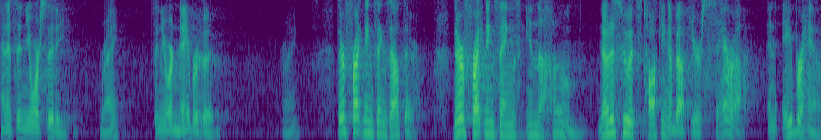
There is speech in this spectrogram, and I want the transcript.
and it's in your city, right? It's in your neighborhood, right? There are frightening things out there. There are frightening things in the home. Notice who it's talking about here Sarah and Abraham.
